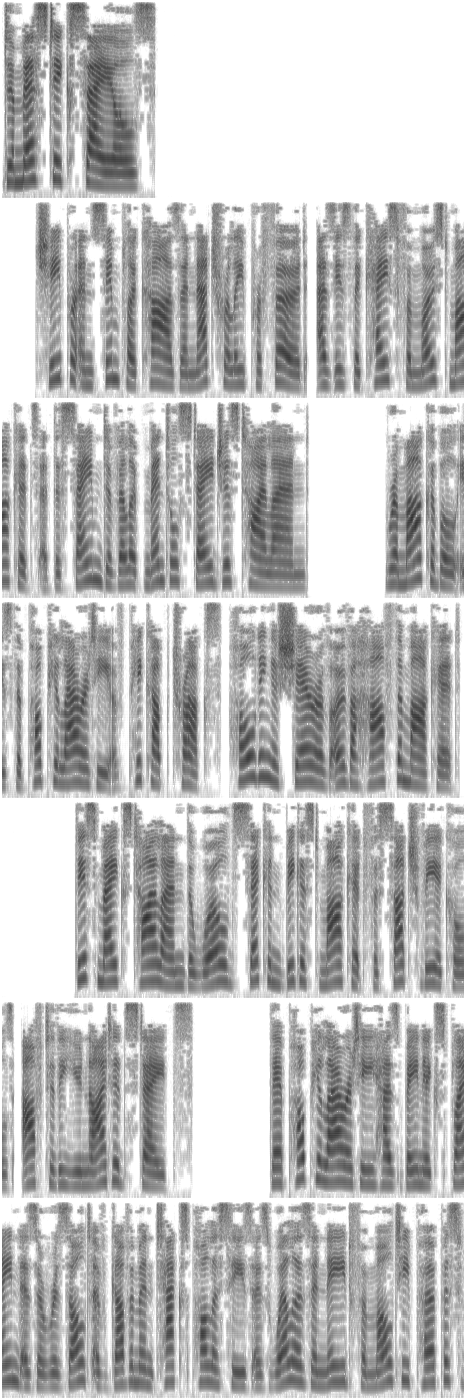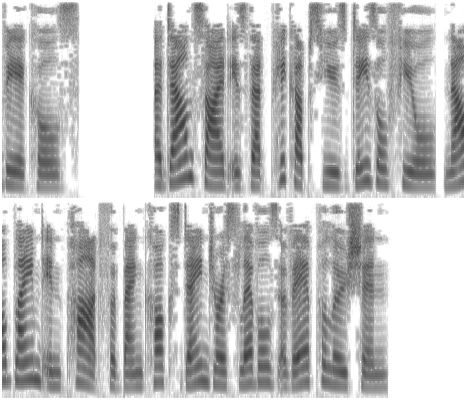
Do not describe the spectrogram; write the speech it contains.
Domestic sales Cheaper and simpler cars are naturally preferred, as is the case for most markets at the same developmental stage as Thailand. Remarkable is the popularity of pickup trucks, holding a share of over half the market. This makes Thailand the world's second biggest market for such vehicles, after the United States. Their popularity has been explained as a result of government tax policies as well as a need for multi-purpose vehicles. A downside is that pickups use diesel fuel, now blamed in part for Bangkok's dangerous levels of air pollution.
